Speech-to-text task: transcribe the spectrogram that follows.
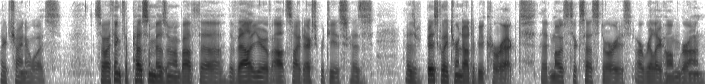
like China was. So I think the pessimism about the, the value of outside expertise has, has basically turned out to be correct, that most success stories are really homegrown.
